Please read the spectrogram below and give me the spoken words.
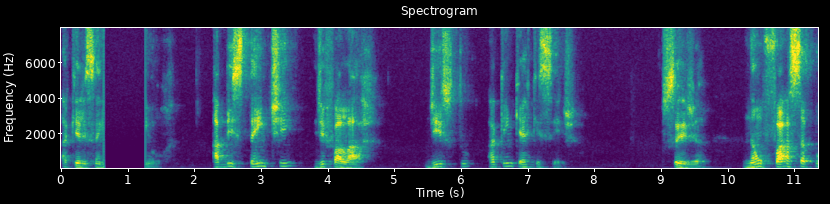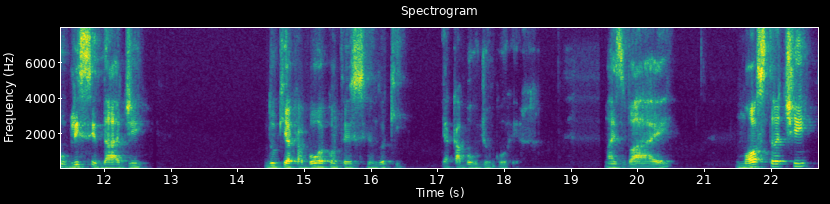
aquele Senhor: abstente de falar disto a quem quer que seja. Ou seja, não faça publicidade do que acabou acontecendo aqui e acabou de ocorrer. Mas vai, mostra-te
